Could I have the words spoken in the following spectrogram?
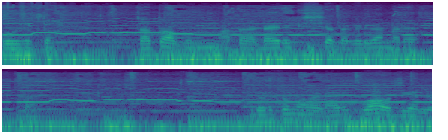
बघू शकता. जातो आपण आता डायरेक्ट शेताकडे जाणार आहे. आता. भेटतो मला डायरेक्ट वावच गेलो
